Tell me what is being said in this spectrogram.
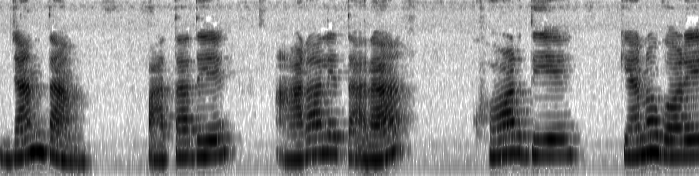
জানতাম পাতাদের আড়ালে তারা খড় দিয়ে কেন গড়ে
